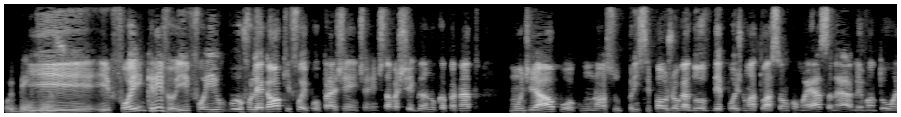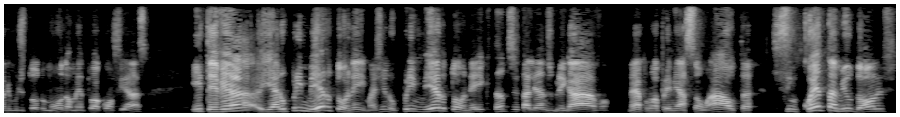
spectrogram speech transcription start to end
Foi bem e, e, foi incrível. E, foi, e o legal que foi, pô, pra gente, a gente estava chegando no campeonato mundial, pô, com o nosso principal jogador depois de uma atuação como essa, né? Levantou o ânimo de todo mundo, aumentou a confiança. E teve a, e era o primeiro torneio, imagina, o primeiro torneio que tantos italianos brigavam, né, por uma premiação alta, 50 mil dólares.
